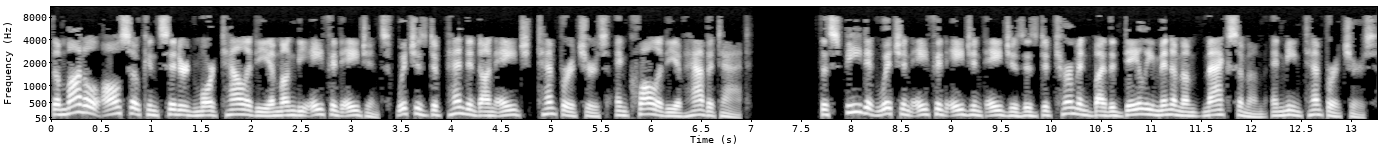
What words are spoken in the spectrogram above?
The model also considered mortality among the aphid agents, which is dependent on age, temperatures, and quality of habitat. The speed at which an aphid agent ages is determined by the daily minimum, maximum, and mean temperatures.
